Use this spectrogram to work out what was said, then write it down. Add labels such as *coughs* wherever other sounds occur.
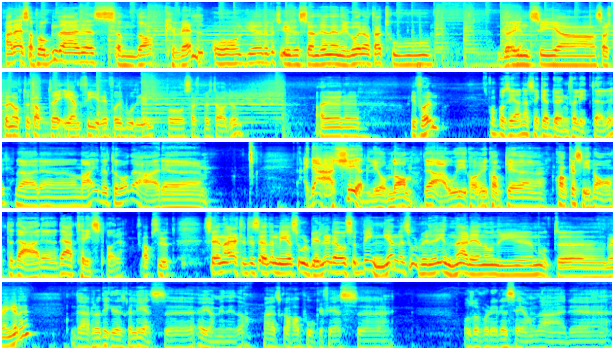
Her er SA-podden. Det er eh, søndag kveld, og eh, det betyr Sven René Nygaard, at det er to døgn siden Sarpsborg 8 tapte 1-4 for Bodø-Glimt på Sarpsborg stadion. Er du eh, i form? Holdt på å si det er nesten ikke et døgn for litt heller. Det er Nei, vet du hva, det er Nei, det er kjedelig om dagen. Det er jo Vi kan, vi kan, ikke, kan ikke si noe annet. Det er, eh, det er trist, bare. Absolutt. Sven er hjertelig til stede med solbriller. Det er også Bingen med solbriller inne. Er det noe ny motebling, eller? Det er for at ikke dere skal lese øya mine i dag. Og jeg skal ha pokerfjes. eh, Og så får dere se om det er eh,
